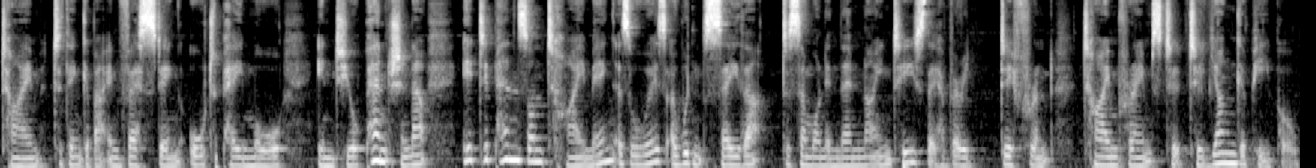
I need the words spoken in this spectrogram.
time to think about investing or to pay more into your pension. Now, it depends on timing, as always. I wouldn't say that to someone in their 90s. They have very different time frames to, to younger people.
